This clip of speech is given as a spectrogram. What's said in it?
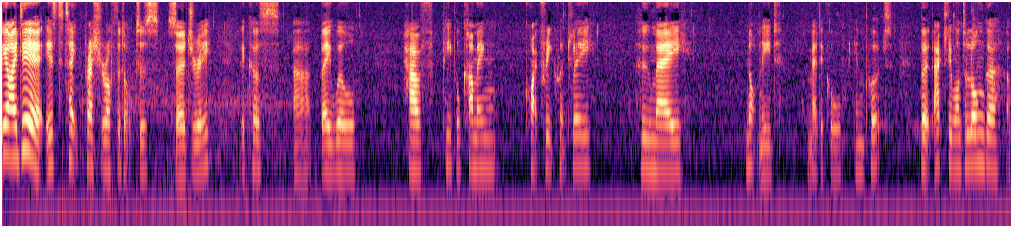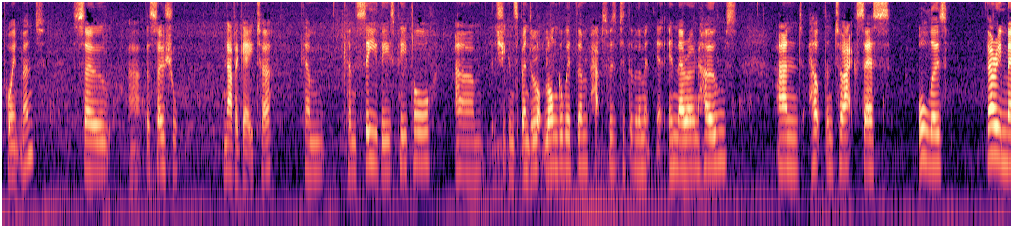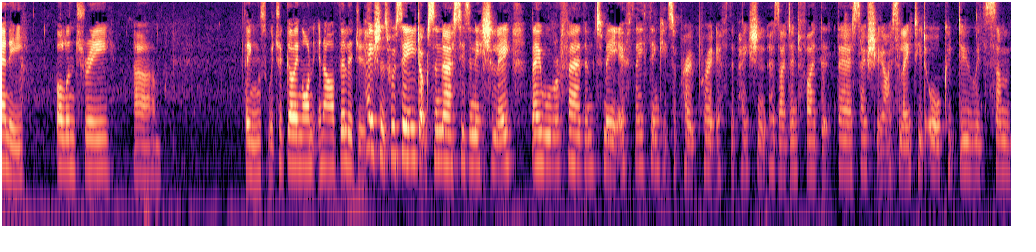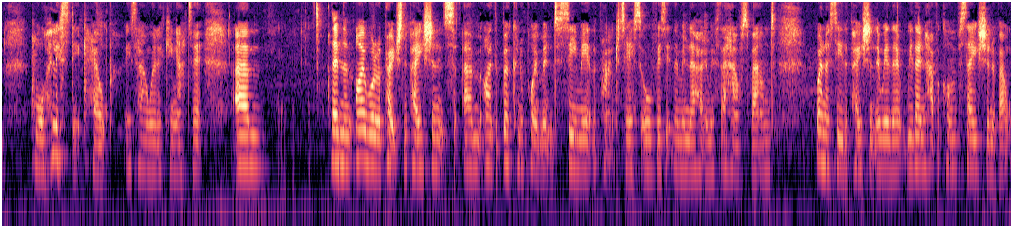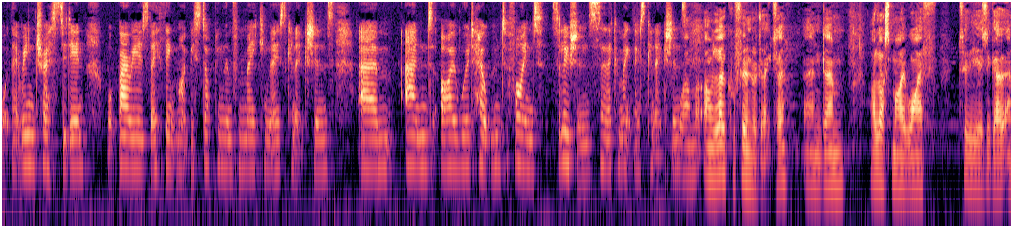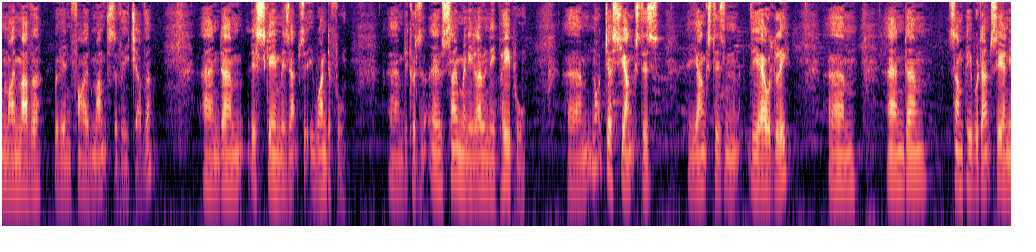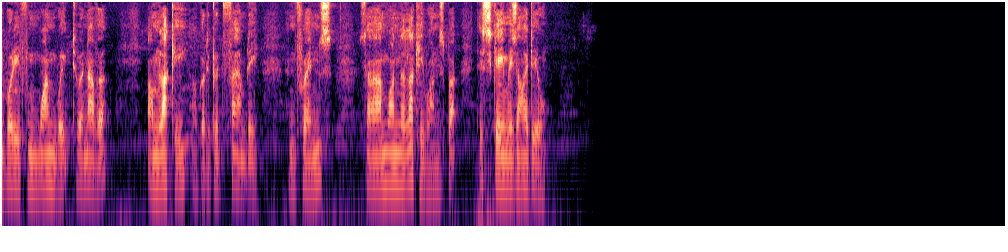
The idea is to take the pressure off the doctor's surgery because uh, they will have people coming quite frequently who may not need medical input but actually want a longer appointment. So uh, the social navigator can can see these people um, she can spend a lot longer with them perhaps visit them in, in their own homes and help them to access all those very many voluntary um, things which are going on in our villages. Patients will see doctors and nurses initially. They will refer them to me if they think it's appropriate, if the patient has identified that they're socially isolated or could do with some more holistic help, is how we're looking at it. Um, then the, I will approach the patients, um, either book an appointment to see me at the practice or visit them in their home if they're housebound. When I see the patient, then we, we then have a conversation about what they're interested in, what barriers they think might be stopping them from making those connections, um, and I would help them to find solutions so they can make those connections. Well, I'm, I'm a local funeral director, and um, I lost my wife two years ago and my mother within five months of each other. And um, this scheme is absolutely wonderful um, because there's so many lonely people, um, not just youngsters, the youngsters and the elderly. Um, and um, some people don't see anybody from one week to another. I'm lucky, I've got a good family and friends, so I'm one of the lucky ones, but this scheme is ideal.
